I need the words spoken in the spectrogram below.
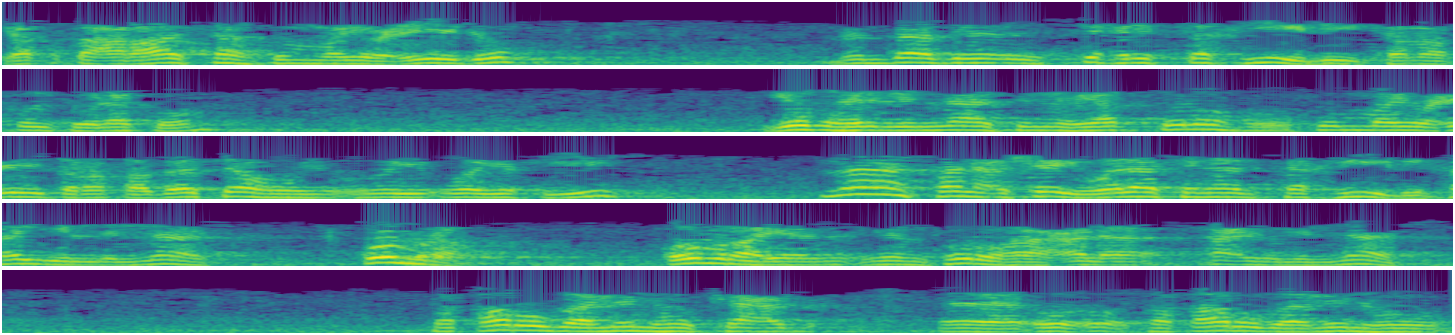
يقطع رأسه ثم يعيده. من باب السحر التخييلي كما قلت لكم. يظهر للناس إنه يقتله ثم يعيد رقبته ويحييه. ما صنع شيء ولكن هذا تخيل يخيل للناس قمرة. قمرة ينثرها على أعين الناس. فقرب منه كعب آه، فقرب منه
